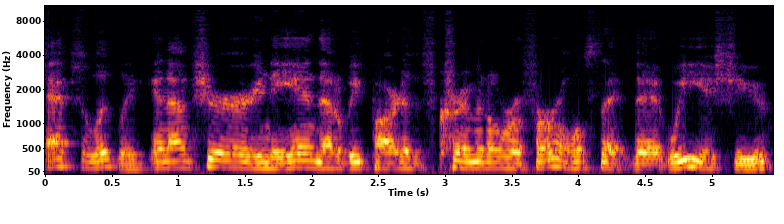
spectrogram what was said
Absolutely. And I'm sure in the end that'll be part of criminal referrals that, that we issue.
